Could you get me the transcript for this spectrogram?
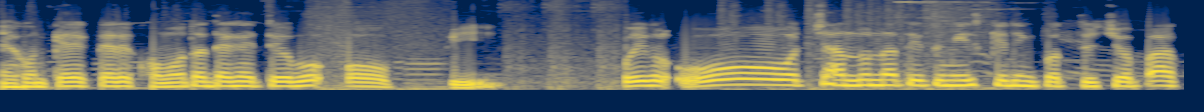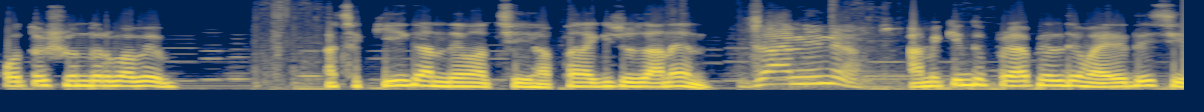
এখন ক্যারেক্টারের ক্ষমতা দেখাইতে হব ও পি ওইগুলো ও চান্দনাতে তুমি স্কেটিং করতেছো পা কত সুন্দর ভাবে আচ্ছা কি গান দিয়ে মারছি আপনারা কিছু জানেন? জানি না। আমি কিন্তু প্রাপেল দিয়ে মাইরে দিয়েছি।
